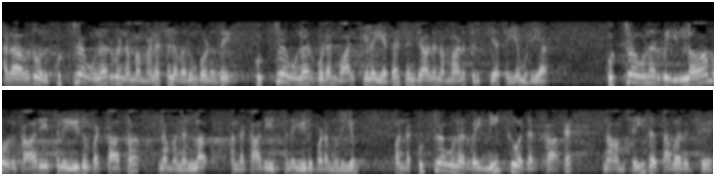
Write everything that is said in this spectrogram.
அதாவது ஒரு குற்ற உணர்வு நம்ம மனசுல வரும் பொழுது குற்ற உணர்வுடன் வாழ்க்கையில எதை செஞ்சாலும் நம்மால திருப்தியா செய்ய முடியாது. குற்ற உணர்வு இல்லாம ஒரு காரியத்துல ஈடுபட்டா தான் நம்ம நல்லா அந்த காரியத்துல ஈடுபட முடியும். அந்த குற்ற உணர்வை நீக்குவதற்காக நாம் செய்த தவறுக்கு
